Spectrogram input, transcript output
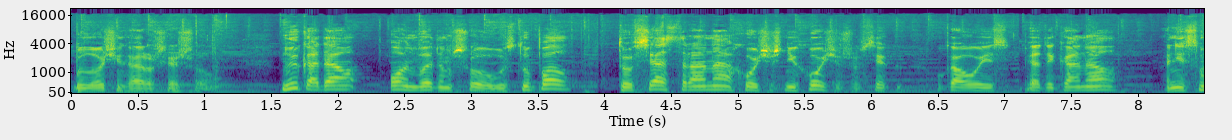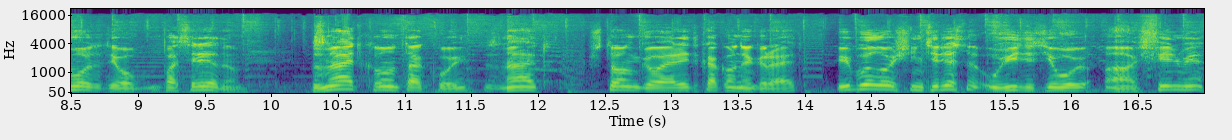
было очень хорошее шоу. Ну и когда он в этом шоу выступал, то вся страна, хочешь не хочешь, у всех, у кого есть пятый канал, они смотрят его по средам, знают, кто он такой, знают, что он говорит, как он играет. И было очень интересно увидеть его а, в фильме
